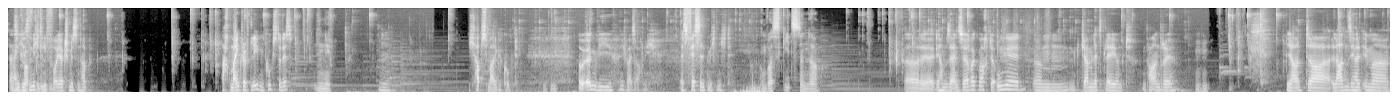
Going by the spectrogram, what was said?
dass ich es nicht ins. Feuer geschmissen habe. Ach, Minecraft-Leben, guckst du das? Nee. Hm. Ich hab's mal geguckt. Aber irgendwie, ich weiß auch nicht. Es fesselt mich nicht. Um was geht's denn da? Äh, die, die haben sie einen Server gemacht, der Unge, ähm, German Let's Play und ein paar andere. Mhm. Ja, und da laden sie halt immer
